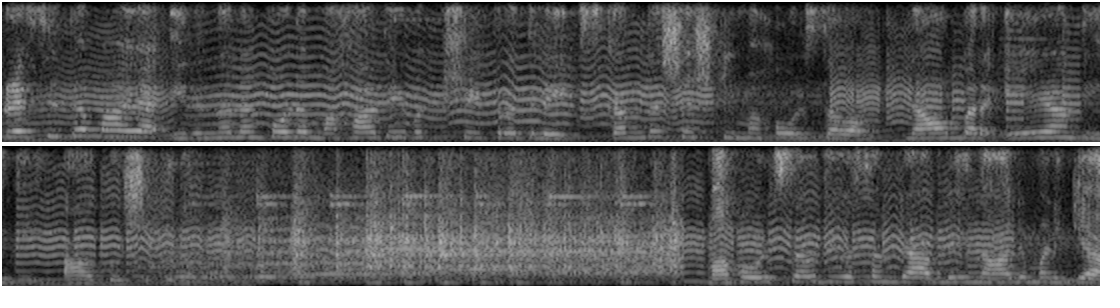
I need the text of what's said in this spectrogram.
പ്രസിദ്ധമായ ഇരുന്നലങ്കോട് മഹാദേവ ക്ഷേത്രത്തിലെ സ്കന്ദഷഷ്ടി മഹോത്സവം നവംബർ ഏഴാം തീയതി ആഘോഷിക്കുന്നു. മഹോത്സവ ദിവസം രാവിലെ നാല് മണിക്ക്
